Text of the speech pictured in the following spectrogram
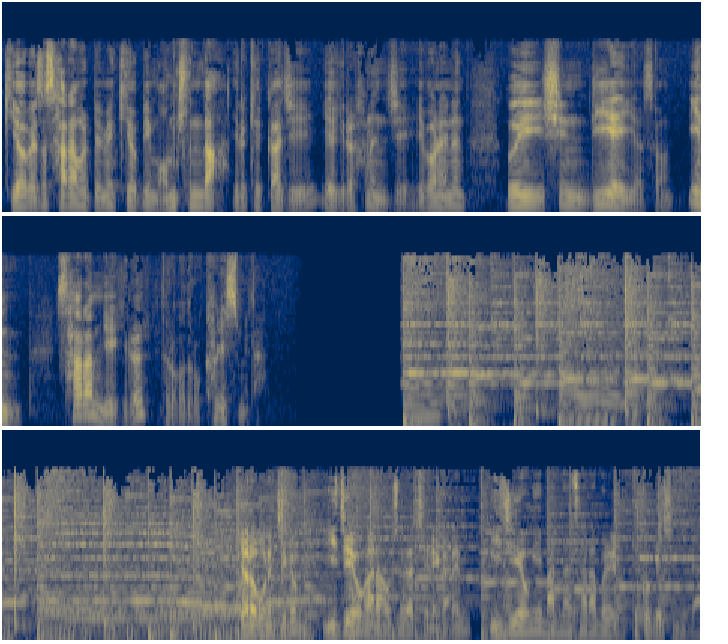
기업에서 사람을 빼면 기업이 멈춘다 이렇게까지 얘기를 하는지 이번에는 의, 신, 리에 이어서 인, 사람 얘기를 들어보도록 하겠습니다. 여러분은 지금 이재용 아나운서가 진행하는 이재용이 만난 사람을 듣고 계십니다.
